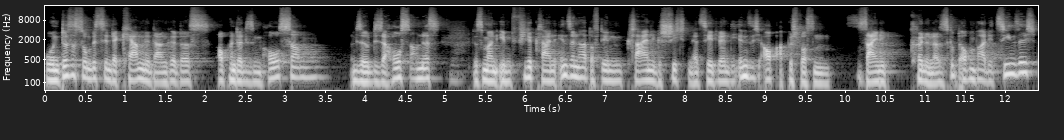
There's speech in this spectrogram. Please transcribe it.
Und das ist so ein bisschen der Kerngedanke, dass auch hinter diesem Wholesome, dieser, dieser Wholesomeness, dass man eben viele kleine Inseln hat, auf denen kleine Geschichten erzählt werden, die in sich auch abgeschlossen sein können. Also es gibt auch ein paar, die ziehen sich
